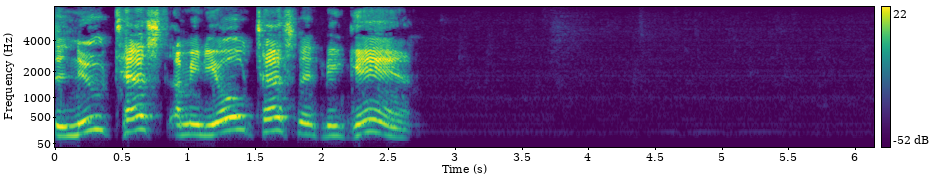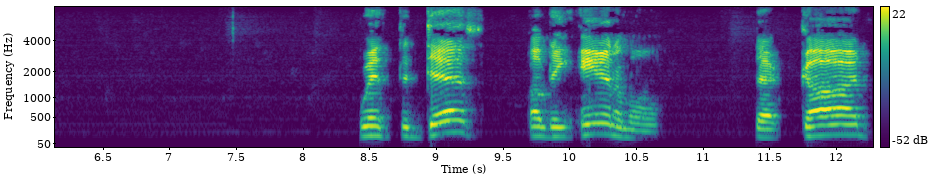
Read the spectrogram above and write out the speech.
The New Test, I mean, the Old Testament began with the death of the animal that God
